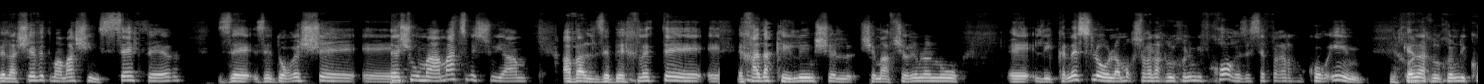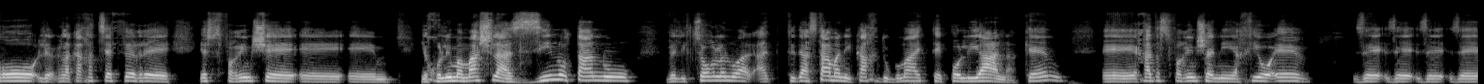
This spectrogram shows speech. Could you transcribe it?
ולשבת ממש עם ספר, זה, זה דורש אה, אה, איזשהו מאמץ מסוים, אבל זה בהחלט אה, אה, אחד הכלים של, שמאפשרים לנו אה, להיכנס לעולמו, עכשיו אנחנו יכולים לבחור איזה ספר אנחנו קוראים, נכון. כן, אנחנו יכולים לקרוא, לקחת ספר, אה, יש ספרים שיכולים ממש להזין אותנו וליצור לנו, אה, אתה יודע, סתם אני אקח דוגמה את אה, פוליאנה, כן? אה, אחד הספרים שאני הכי אוהב, זה, זה, זה, זה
